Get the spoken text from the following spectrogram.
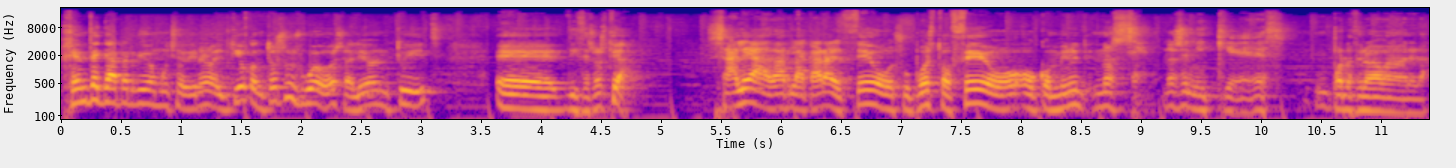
Gente que ha perdido mucho dinero. El tío con todos sus huevos salió en Twitch. Eh, dices, hostia, sale a dar la cara al CEO, supuesto CEO o community. No sé, no sé ni quién es, por decirlo de alguna manera.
